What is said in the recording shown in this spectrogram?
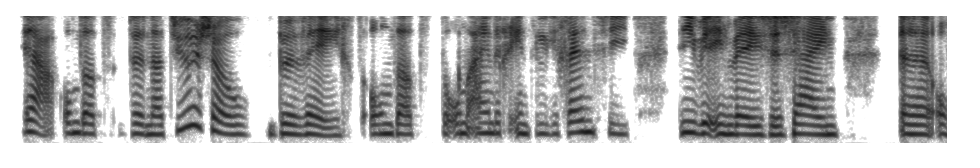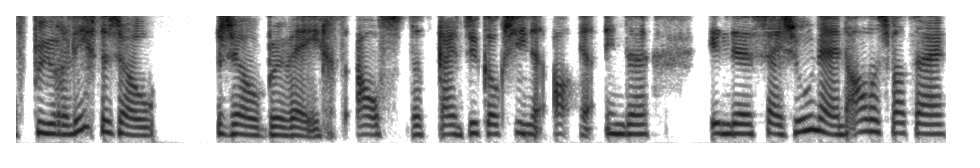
ja, omdat de natuur zo beweegt, omdat de oneindige intelligentie die we in wezen zijn, uh, of pure liefde zo, zo beweegt. Als, dat kan je natuurlijk ook zien in de, in de seizoenen en alles wat er,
